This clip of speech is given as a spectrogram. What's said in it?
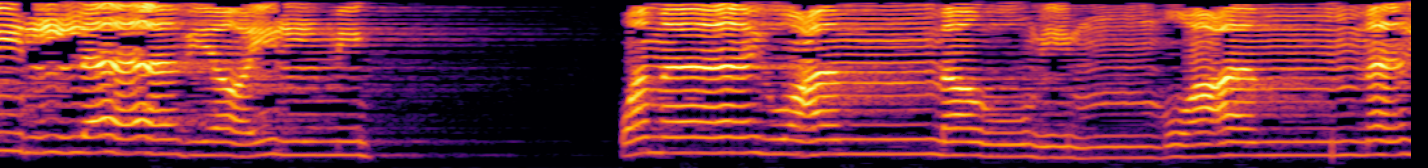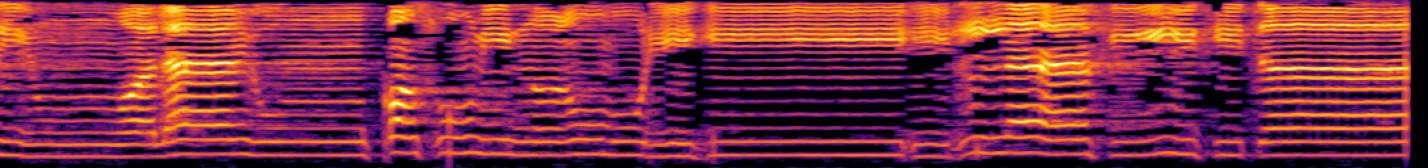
إلا بعلمه وما يعمر من معمر ولا ينقص من عمره إلا في كتاب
